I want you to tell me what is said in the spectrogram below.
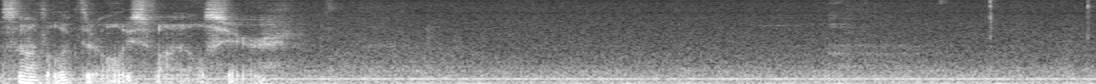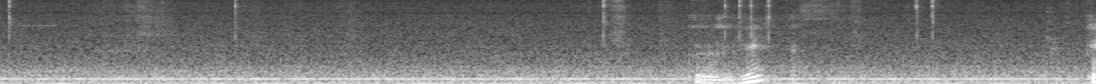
So I have to look through all these files here. Mhm. Eh,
